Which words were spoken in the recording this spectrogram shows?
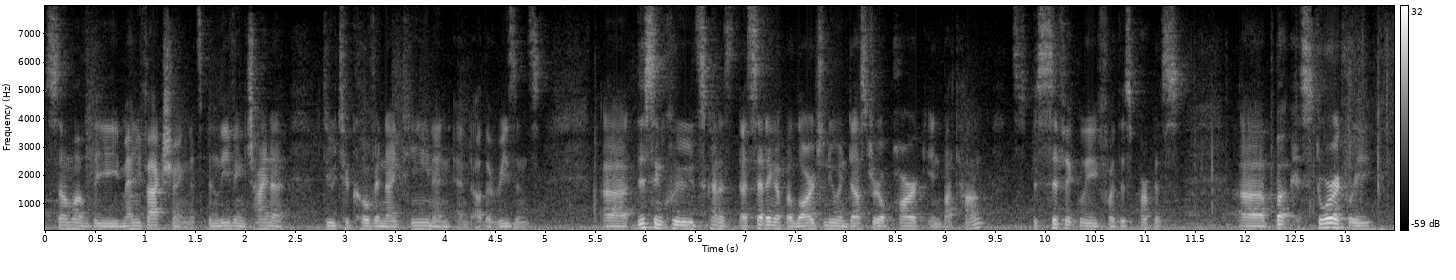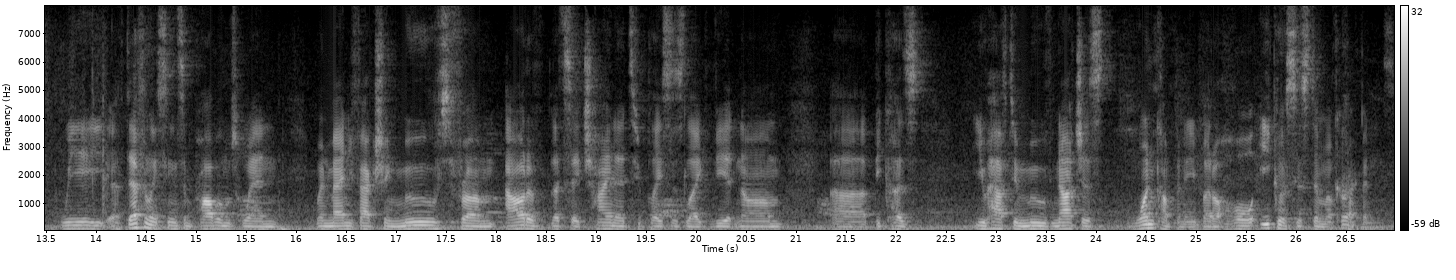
some of the manufacturing that's been leaving China due to COVID 19 and, and other reasons. Uh, this includes kind of uh, setting up a large new industrial park in Batang specifically for this purpose. Uh, but historically, we have definitely seen some problems when when manufacturing moves from out of let's say China to places like Vietnam, uh, because you have to move not just one company but a whole ecosystem of Correct. companies.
